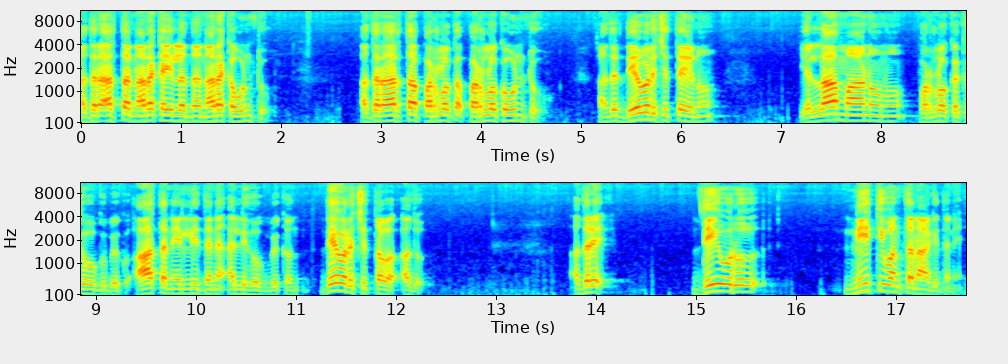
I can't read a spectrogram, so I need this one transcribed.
ಅದರ ಅರ್ಥ ನರಕ ಇಲ್ಲದ ನರಕ ಉಂಟು. ಅದರ ಅರ್ಥ ಪರಲೋಕ ಪರಲೋಕ ಉಂಟು. ಅಂದರೆ ದೇವರ ಚಿತ್ತ ಏನು? ಎಲ್ಲ ಮಾನವನು ಪರಲೋಕಕ್ಕೆ ಹೋಗಬೇಕು. ಆತನ ಎಲ್ಲಿದ್ದಾನೆ ಅಲ್ಲಿ ಹೋಗಬೇಕು ಅಂತ. ದೇವರ ಚಿತ್ತವ ಅದು. ಆದರೆ ದೇವರು ನೀತಿವಂತನಾಗಿದ್ದಾನೆ.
